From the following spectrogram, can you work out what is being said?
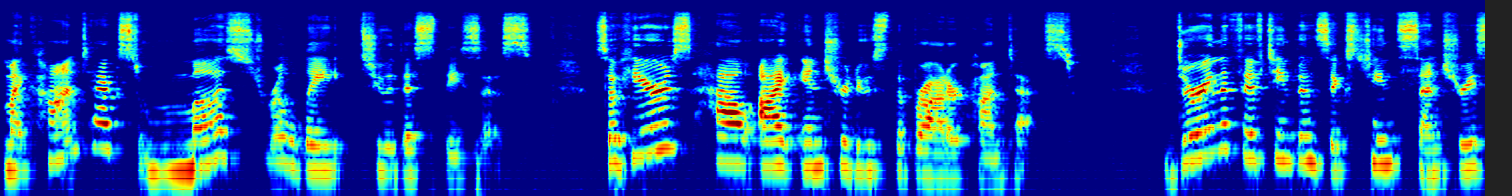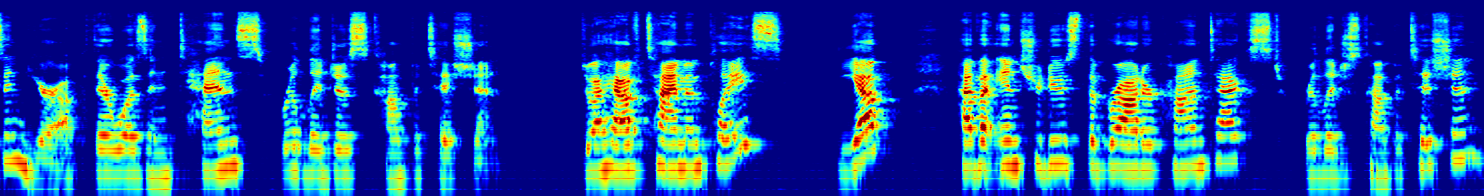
my context must relate to this thesis. So here's how I introduce the broader context. During the 15th and 16th centuries in Europe, there was intense religious competition. Do I have time and place? Yep. Have I introduced the broader context? Religious competition?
